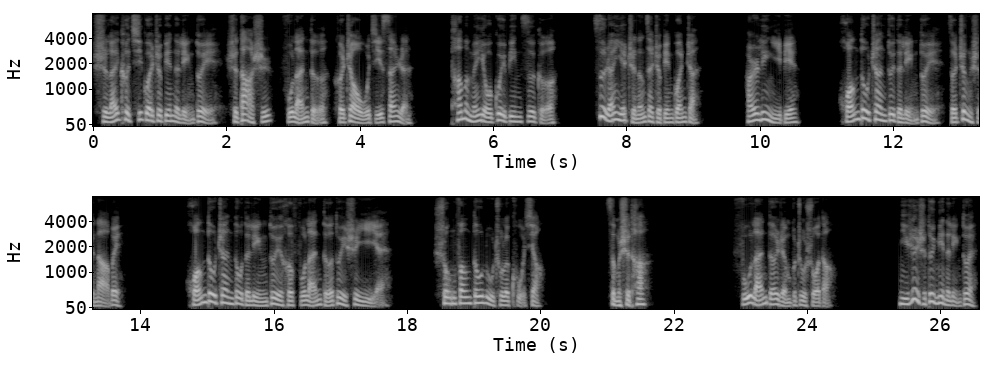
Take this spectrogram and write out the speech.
史莱克七怪这边的领队是大师弗兰德和赵无极三人，他们没有贵宾资格，自然也只能在这边观战。而另一边，黄豆战队的领队则正是那位。黄豆战斗的领队和弗兰德对视一眼，双方都露出了苦笑。怎么是他？弗兰德忍不住说道：“你认识对面的领队？”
